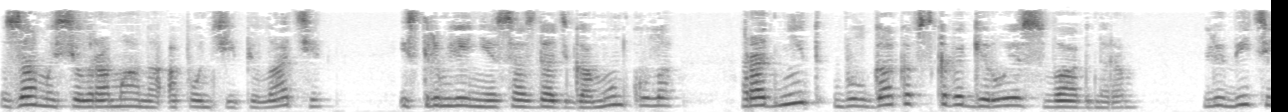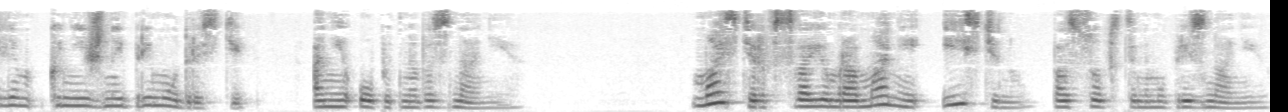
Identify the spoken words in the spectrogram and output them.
замысел романа о Понтии Пилате и стремление создать гомункула роднит булгаковского героя с Вагнером, любителем книжной премудрости, а не опытного знания. Мастер в своем романе истину, по собственному признанию,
